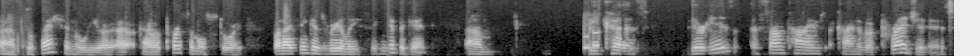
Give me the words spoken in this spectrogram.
uh, professionally or uh, kind of a personal story, but I think is really significant um, because there is a, sometimes a kind of a prejudice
